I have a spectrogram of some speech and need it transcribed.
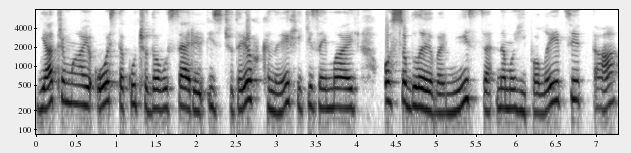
я тримаю ось таку чудову серію із чотирьох книг, які займають особливе місце на моїй полиці та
